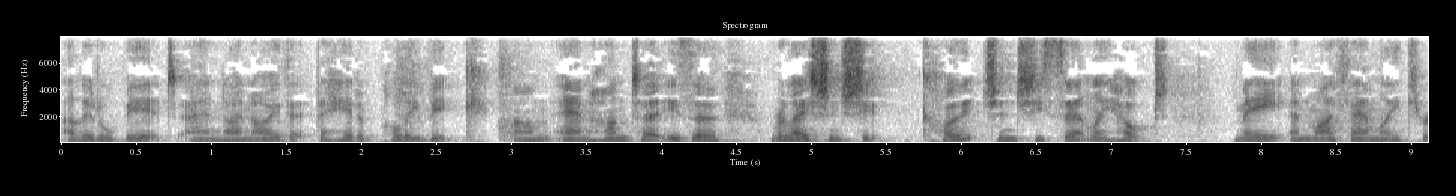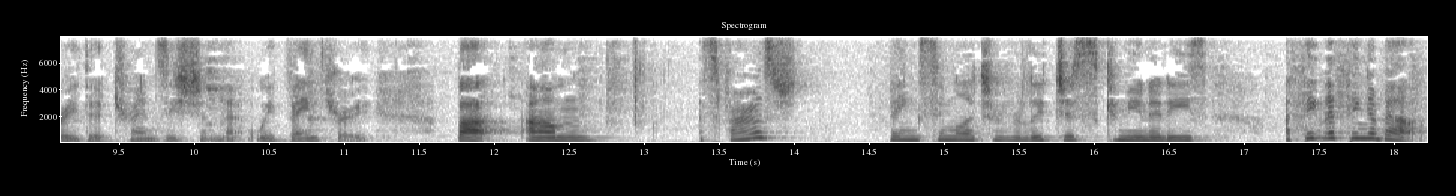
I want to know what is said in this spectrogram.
a little bit, and I know that the head of Polyvic, um, Anne Hunter, is a relationship coach, and she certainly helped me and my family through the transition that we've been through. But um, as far as being similar to religious communities, I think the thing about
